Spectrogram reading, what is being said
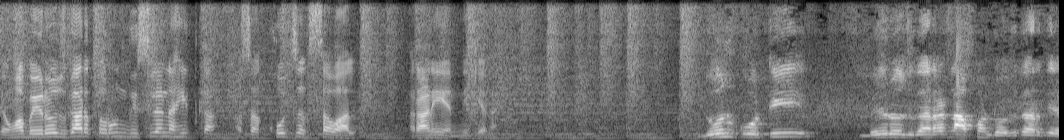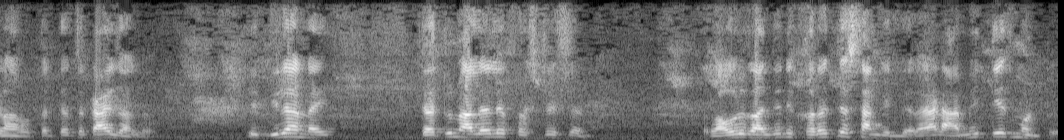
तेव्हा बेरोजगार तरुण दिसले नाहीत का असा खोचक सवाल राणे यांनी केला दोन कोटी बेरोजगारांना आपण रोजगार देणार होता त्याचं काय झालं? ते दिला नाही त्यातून आलेले फ्रस्ट्रेशन राहुल गांधींनी खरंच तेच सांगितलेलं आहे आणि आम्ही तेच म्हणतोय.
